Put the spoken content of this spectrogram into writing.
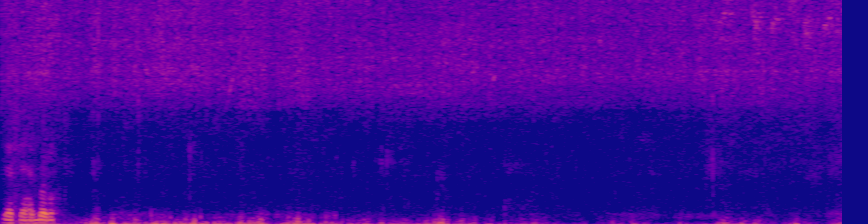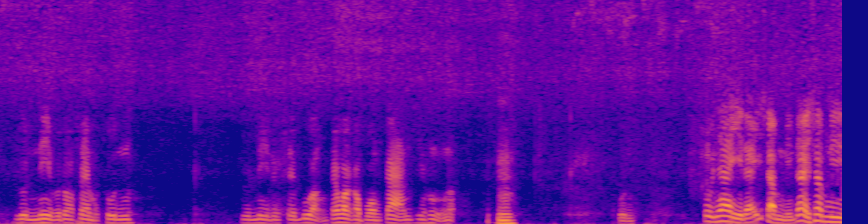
เดี๋ยวเสียให้เบิ่งรุ่นนี้ไม่ต้องใส่หมกทุนรุ่นนี้ต้องใส่บ่วง แต่ว่ากระป๋องการที่หุงเนาะคุณตัวใหญ่ได้ซ้ำนี่ได้ซ้ำนี่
